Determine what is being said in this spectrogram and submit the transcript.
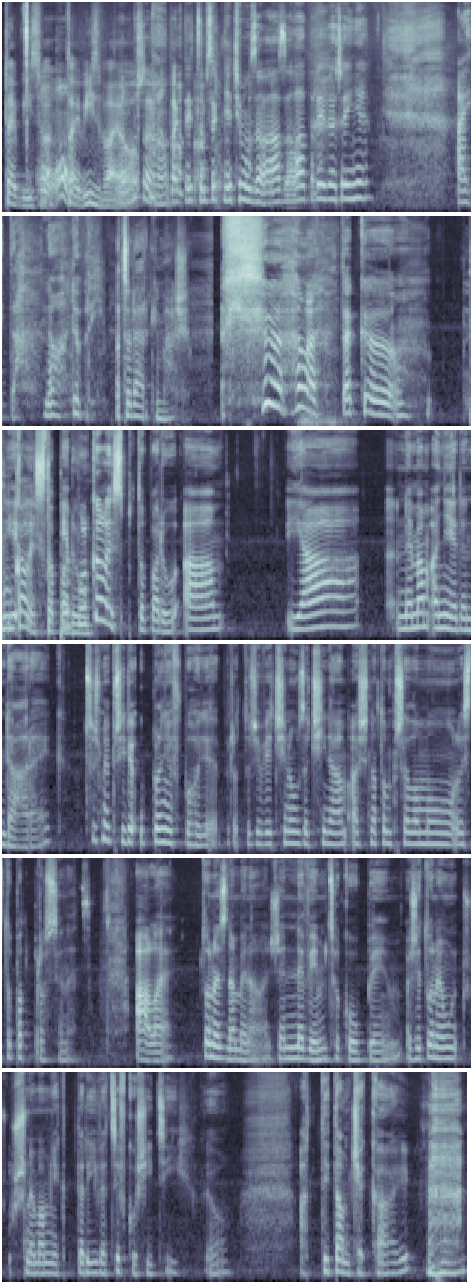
to je výzva, O, to je výzva, jo. Dobře, no, tak teď jsem se k něčemu zavázala tady veřejně. Ajta, no, dobrý. A co dárky máš? Hele, tak... eh, Půlka je, listopadu. Je půlka listopadu a já nemám ani jeden dárek, což mi přijde úplně v pohodě, protože většinou začínám až na tom přelomu listopad-prosinec. Ale to neznamená, že nevím, co koupím a že to ne, už nemám některé věci v košících. Jo? A ty tam čekají. Mhm.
